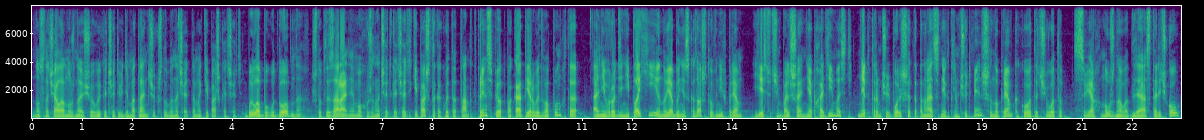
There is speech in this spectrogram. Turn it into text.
но сначала нужно еще выкачать, видимо, танчик, чтобы начать там экипаж качать. Было бы удобно, чтобы ты заранее мог уже начать качать экипаж на какой-то танк. В принципе, вот пока первые два пункта они вроде неплохие, но я бы не сказал, что в них прям есть очень большая необходимость. Некоторым чуть больше это понравится, некоторым чуть меньше, но прям какого-то чего-то сверхнужного для старичков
